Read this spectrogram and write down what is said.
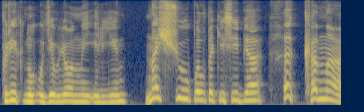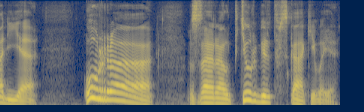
крикнул удивленный Ильин. Нащупал таки себя. Ха, каналья! Ура! заорал Тюрберт, вскакивая.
